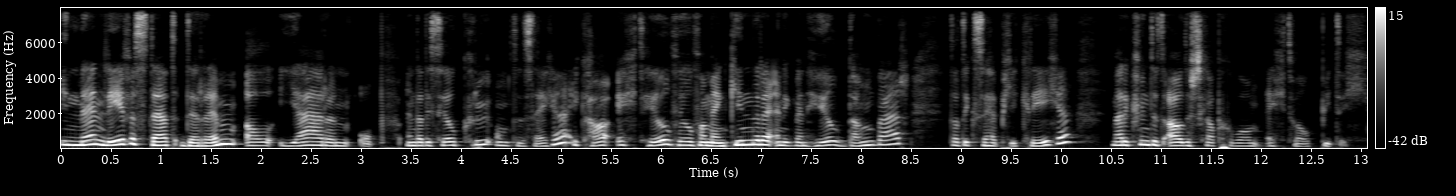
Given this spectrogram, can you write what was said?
In mijn leven staat de rem al jaren op. En dat is heel cru om te zeggen. Ik hou echt heel veel van mijn kinderen en ik ben heel dankbaar dat ik ze heb gekregen. Maar ik vind het ouderschap gewoon echt wel pittig.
